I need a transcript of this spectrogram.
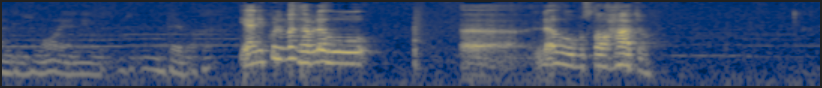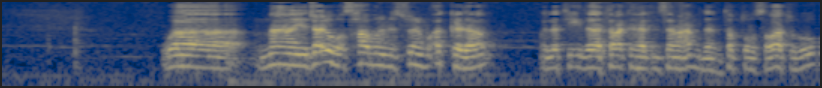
عند الجمهور يعني يعني كل مذهب له آه له مصطلحاته. وما يجعله أصحابنا من السنن المؤكدة التي إذا تركها الإنسان عمدا تبطل صلاته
